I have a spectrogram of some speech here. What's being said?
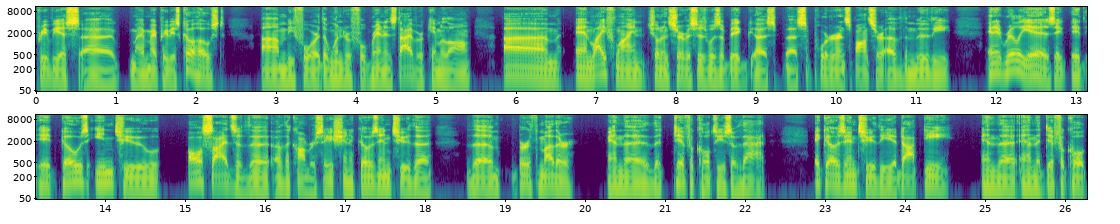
previous uh, my my previous co-host, um, before the wonderful Brandon Stiver came along. Um, and Lifeline Children's Services was a big uh, uh, supporter and sponsor of the movie, and it really is. It it it goes into all sides of the of the conversation. It goes into the the birth mother and the the difficulties of that. It goes into the adoptee and the and the difficult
